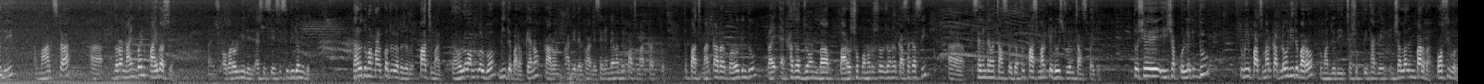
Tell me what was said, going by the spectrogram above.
যদি মার্কসটা ধরো নাইন পয়েন্ট ফাইভ আসে ওভারঅল মিলে এসএসসি এসএসসি দুইটা মিলে তাহলে তোমার মার্ক কত কাটা যাবে? পাঁচ মার্ক তাহলেও আমি বলব, নিতে পারো। কেন? কারণ আগে দেখো, আগে সেকেন্ড টাইম আমাদের পাঁচ মার্ক কাটতো। তো পাঁচ মার্ক কাটার পরেও কিন্তু প্রায় এক হাজার জন বা বারোশো, পনেরোশো জনের কাছাকাছি সেকেন্ড টাইমের চান্স পাইতো। অর্থাৎ পাঁচ মার্ক কেটেও স্টুডেন্ট চান্স পাইতো। তো সেই হিসাব করলে কিন্তু তুমি পাঁচ মার্ক কাটলেও নিতে পারো। তোমার যদি ইচ্ছা শক্তি থাকে ইনশাল্লাহ তুমি পারবা। পসিবল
